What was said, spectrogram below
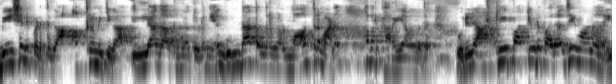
ഭീഷണിപ്പെടുത്തുക ആക്രമിക്കുക ഇല്ലാതാക്കുക തുടങ്ങിയ ഗുണ്ടാ തന്ത്രങ്ങൾ മാത്രമാണ് അവർക്ക് അറിയാവുന്നത് ഒരു രാഷ്ട്രീയ പാർട്ടിയുടെ പരാജയമാണ് ഈ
